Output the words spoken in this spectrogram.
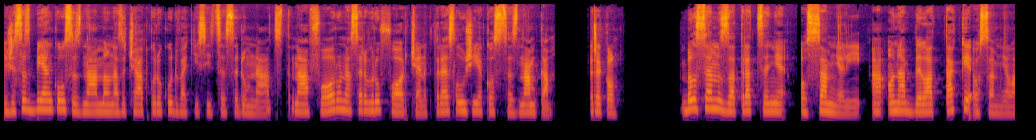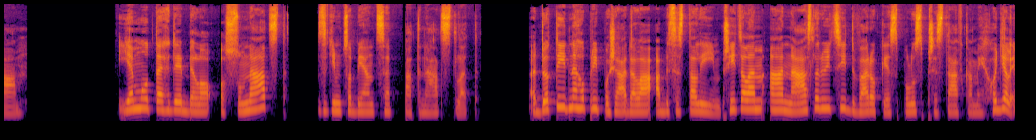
že se s Biankou seznámil na začátku roku 2017 na fóru na serveru 4chan, které slouží jako seznamka. Řekl, byl jsem zatraceně osamělý a ona byla taky osamělá. Jemu tehdy bylo 18, zatímco Biance 15 let. Do týdne ho prý požádala, aby se stal jejím přítelem a následující dva roky spolu s přestávkami chodili.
